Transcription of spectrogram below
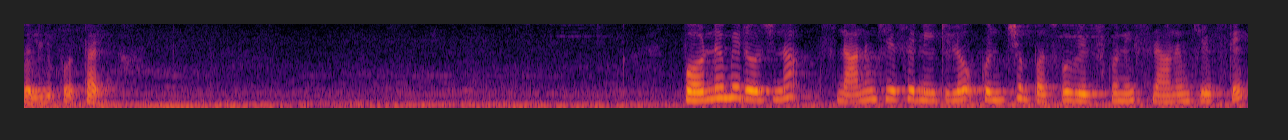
తొలగిపోతాయి. పౌర్ణమి రోజున స్నానం చేసే నీటిలో కొంచెం పసుపు వేసుకుని స్నానం చేస్తే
